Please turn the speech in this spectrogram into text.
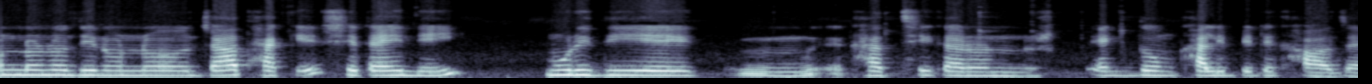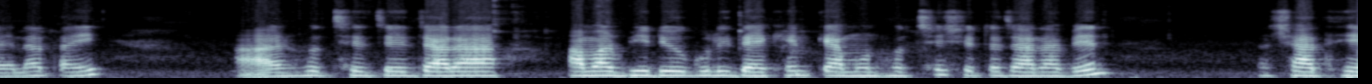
অন্য অন্য দিন অন্য যা থাকে সেটাই নেই। মুড়ি দিয়ে খাচ্ছি কারণ একদম খালি পেটে খাওয়া যায় না তাই। আর হচ্ছে যে যারা আমার ভিডিওগুলি দেখেন কেমন হচ্ছে সেটা জানাবেন। সাথে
